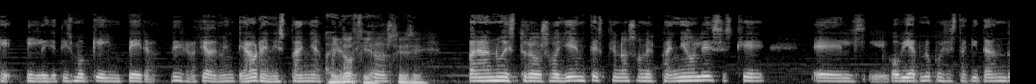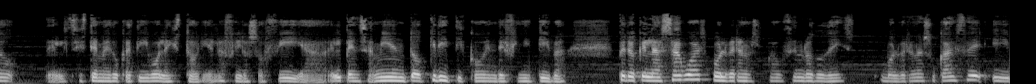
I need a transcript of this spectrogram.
el idiotismo que impera, desgraciadamente, ahora en España, para, nuestros, sí, sí. para nuestros oyentes que no son españoles, es que el, el gobierno pues está quitando del sistema educativo la historia, la filosofía, el pensamiento crítico, en definitiva. Pero que las aguas volverán a su cauce, no lo dudéis volverán a su cauce y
